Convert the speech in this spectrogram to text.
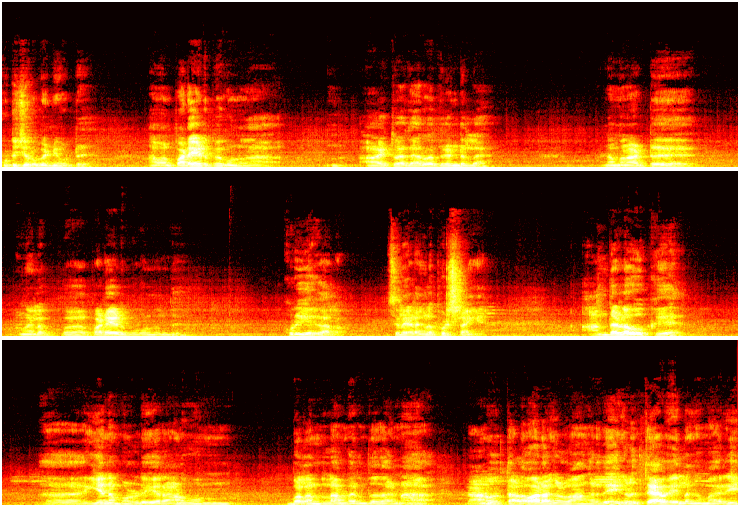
குட்டிச்சுறு பண்ணி விட்டு அவன் படையெடுப்பே கொண்டு வந்தான். ஆயிரத்தி தொள்ளாயிரத்தி அறுபத்தி ரெண்டில் நம்ம நாட்டு மேலே ப படையெடுப்பு கொண்டு வந்து குறுகிய காலம் சில இடங்களை பிடிச்சிட்டாங்க. அந்த அளவுக்கு ஏன் நம்மளுடைய இராணுவம் பலம் இல்லாமல் இருந்ததான்னா இராணுவ தளவாடங்கள் வாங்குறதே எங்களுக்கு தேவையில்லைங்க மாதிரி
